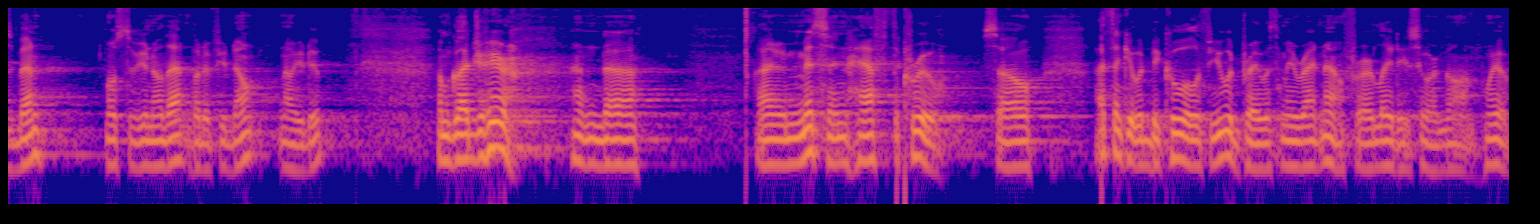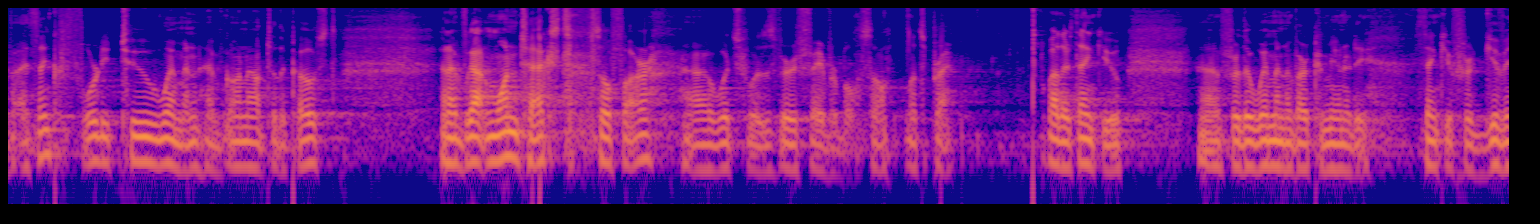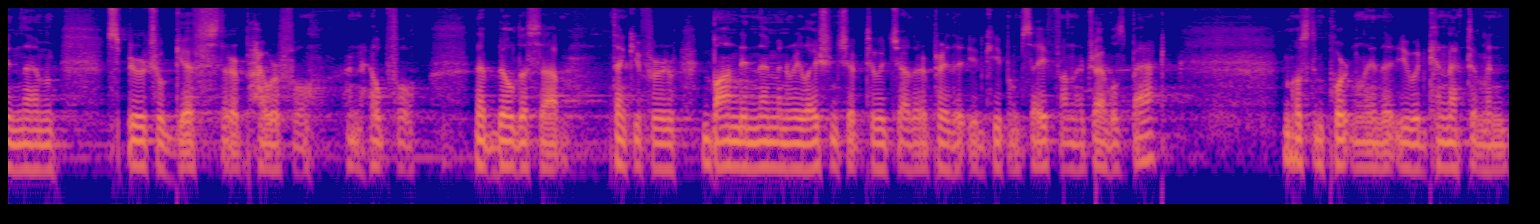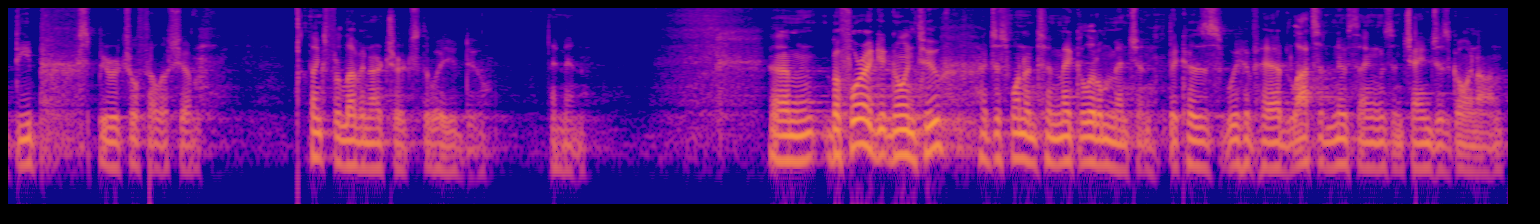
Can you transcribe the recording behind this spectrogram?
Is Ben. Most of you know that, but if you don't, now you do. I'm glad you're here. And uh, I'm missing half the crew. So I think it would be cool if you would pray with me right now for our ladies who are gone. We have, I think, 42 women have gone out to the coast. And I've gotten one text so far, uh, which was very favorable. So let's pray. Father, thank you uh, for the women of our community. Thank you for giving them spiritual gifts that are powerful and helpful, that build us up. Thank you for bonding them in relationship to each other. I pray that you'd keep them safe on their travels back. Most importantly, that you would connect them in deep spiritual fellowship. Thanks for loving our church the way you do. Amen. Um, before I get going, too, I just wanted to make a little mention because we have had lots of new things and changes going on.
